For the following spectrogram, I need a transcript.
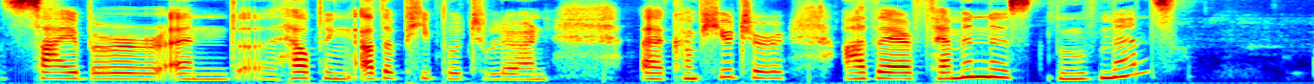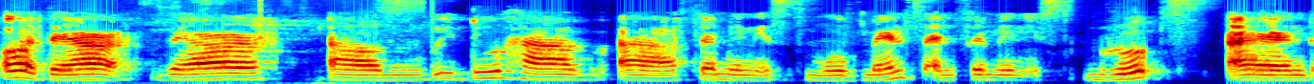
cyber and uh, helping other people to learn a computer, are there feminist movements? Oh, there are. There are. Um, we do have uh, feminist movements and feminist groups, and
